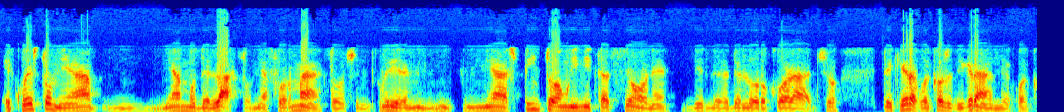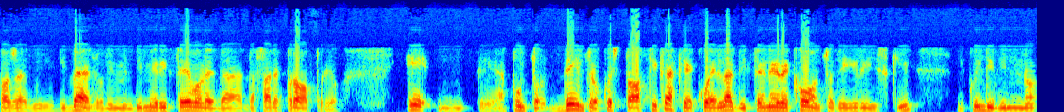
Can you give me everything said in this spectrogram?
E questo mi ha, mi ha modellato, mi ha formato, cioè, dire, mi, mi, ha spinto a un'imitazione del, del loro coraggio perché era qualcosa di grande, qualcosa di, di bello, di, di meritevole da, da, fare proprio. e eh, appunto dentro quest'ottica che è quella di tenere conto dei rischi e quindi di non,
